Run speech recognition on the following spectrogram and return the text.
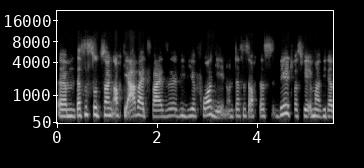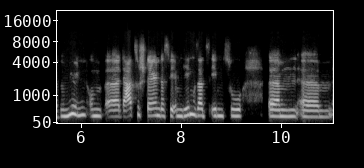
ähm, das ist sozusagen auch die Arbeitsweise, wie wir vorgehen. Und das ist auch das Bild, was wir immer wieder bemühen, um äh, darzustellen, dass wir im Gegensatz eben zu, ähm, ähm,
